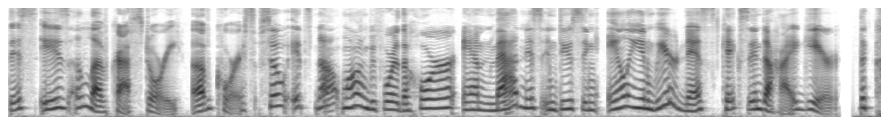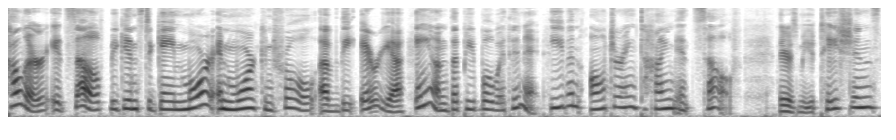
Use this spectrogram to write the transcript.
this is a Lovecraft story, of course, so it's not long before the horror and madness inducing alien weirdness kicks into high gear. The color itself begins to gain more and more control of the area and the people within it, even altering time itself. There's mutations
